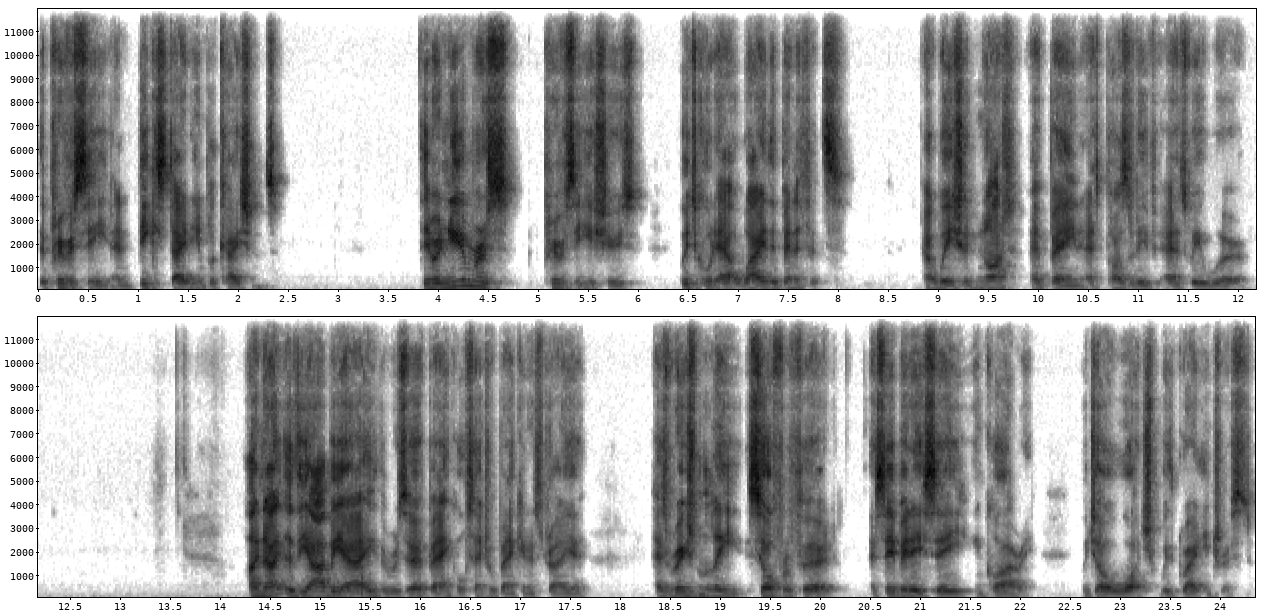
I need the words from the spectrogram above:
the privacy and big state implications. There are numerous privacy issues which could outweigh the benefits, and we should not have been as positive as we were. I note that the RBA, the Reserve Bank or central bank in Australia, has recently self-referred a CBDC inquiry, which I will watch with great interest.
